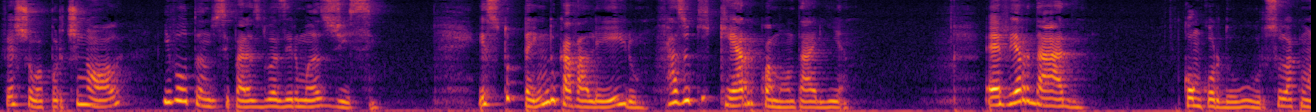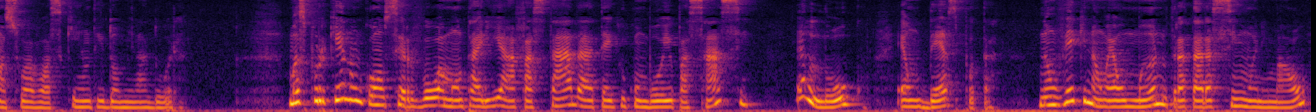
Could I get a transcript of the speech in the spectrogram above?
fechou a portinhola e, voltando-se para as duas irmãs, disse: Estupendo cavaleiro, faz o que quer com a montaria. É verdade, concordou Úrsula com a sua voz quente e dominadora. Mas por que não conservou a montaria afastada até que o comboio passasse? É louco, é um déspota. Não vê que não é humano tratar assim um animal?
